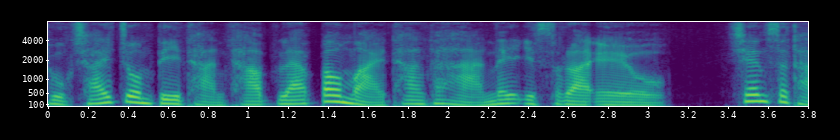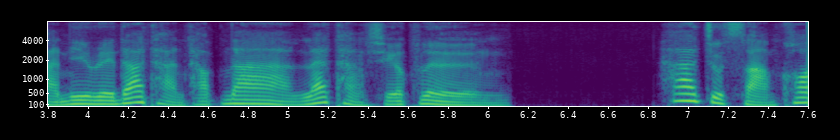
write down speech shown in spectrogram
ถูกใช้โจมตีฐานทัพและเป้าหมายทางทหารในอิสราเอล เช่นสถานีเรดาร์ฐานทัพหน้าและถังเชื้อเพลิง 5.3 ข้อ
